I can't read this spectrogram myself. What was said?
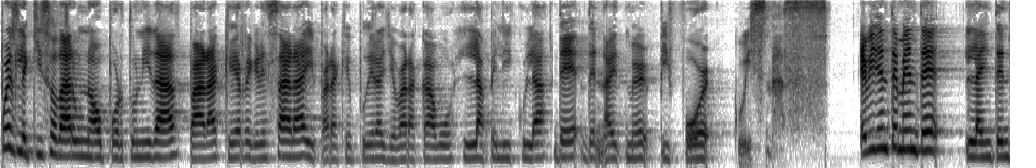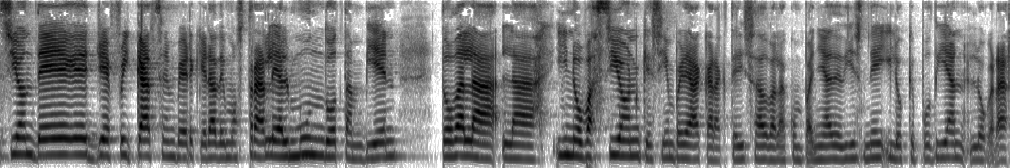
pues le quiso dar una oportunidad para que regresara y para que pudiera llevar a cabo la película de The Nightmare Before Christmas. Evidentemente, la intención de Jeffrey Katzenberg era demostrarle al mundo también toda la, innovación que siempre ha caracterizado a la compañía de Disney y lo que podían lograr.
